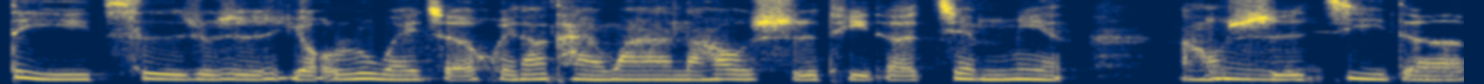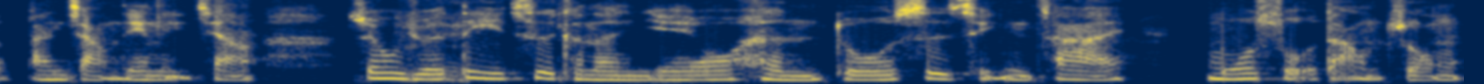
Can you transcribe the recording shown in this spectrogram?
第一次就是有入围者回到台湾，然后实体的见面，然后实际的颁奖典礼这样，嗯、所以我觉得第一次可能也有很多事情在。摸索当中，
